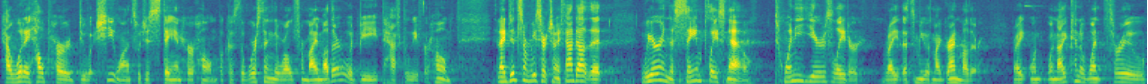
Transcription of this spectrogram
How would I help her do what she wants, which is stay in her home? Because the worst thing in the world for my mother would be to have to leave her home. And I did some research and I found out that we are in the same place now, 20 years later, right? That's me with my grandmother, right? When, when I kind of went through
